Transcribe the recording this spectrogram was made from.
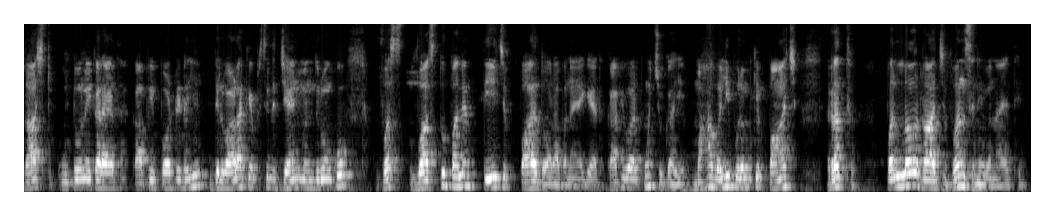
राष्ट्रकूटों ने कराया था, काफ़ी इंपॉर्टेंट है ये। दिलवाड़ा के प्रसिद्ध जैन मंदिरों को वस, वास्तुपाल तेजपाल द्वारा बनाया गया था। काफ़ी बार पूछ चुका है महाबलीपुरम के पाँच रथ पल्लव राजवंश ने बनाए थे।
